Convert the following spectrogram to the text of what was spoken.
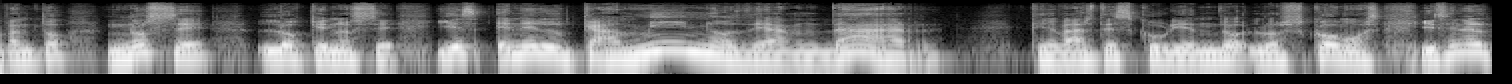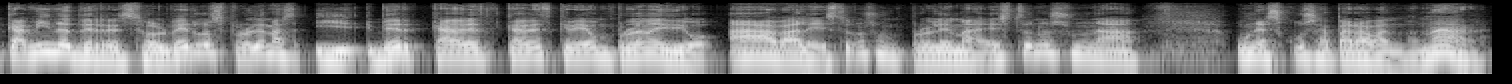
tanto, no sé lo que no sé. Y es en el camino de andar que vas descubriendo los cómo. Y es en el camino de resolver los problemas y ver cada vez, cada vez que veo un problema y digo, ah, vale, esto no es un problema, esto no es una, una excusa para abandonar,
